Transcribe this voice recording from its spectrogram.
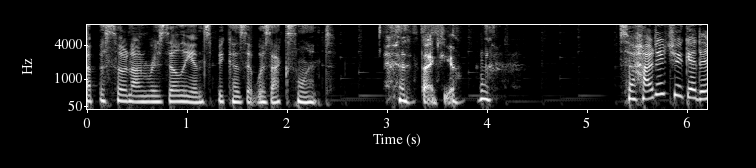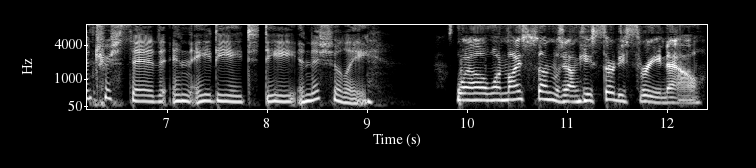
episode on resilience because it was excellent. Thank you. So, how did you get interested in ADHD initially? Well, when my son was young, he's 33 now,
